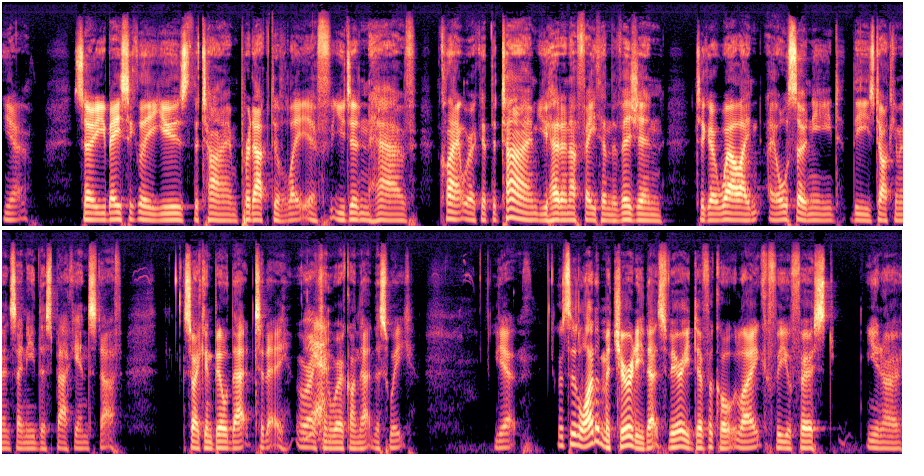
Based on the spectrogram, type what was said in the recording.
Yeah. So you basically use the time productively. If you didn't have client work at the time, you had enough faith in the vision to go, well, I, I also need these documents. I need this back end stuff. So I can build that today or I can work on that this week. Yeah. There's a lot of maturity. That's very difficult, like for your first, you know,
